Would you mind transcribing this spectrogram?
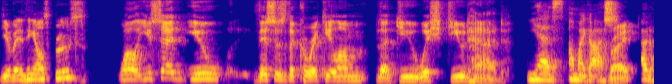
Do you have anything else, Bruce? Well, you said you this is the curriculum that you wished you'd had. Yes. Oh my gosh. Right. so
